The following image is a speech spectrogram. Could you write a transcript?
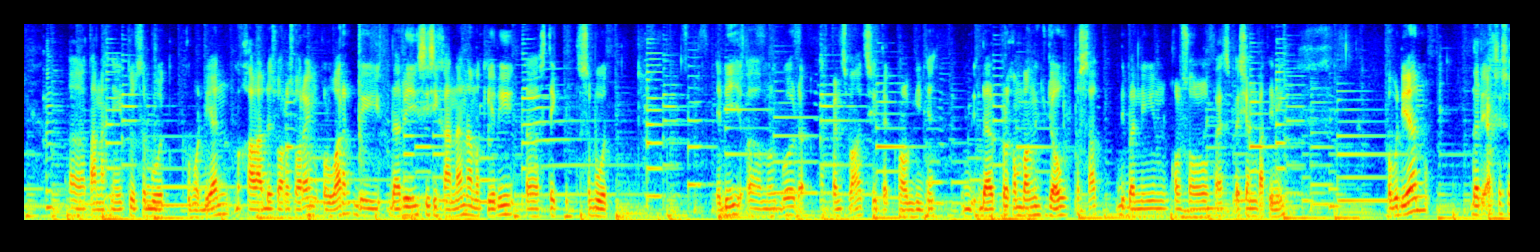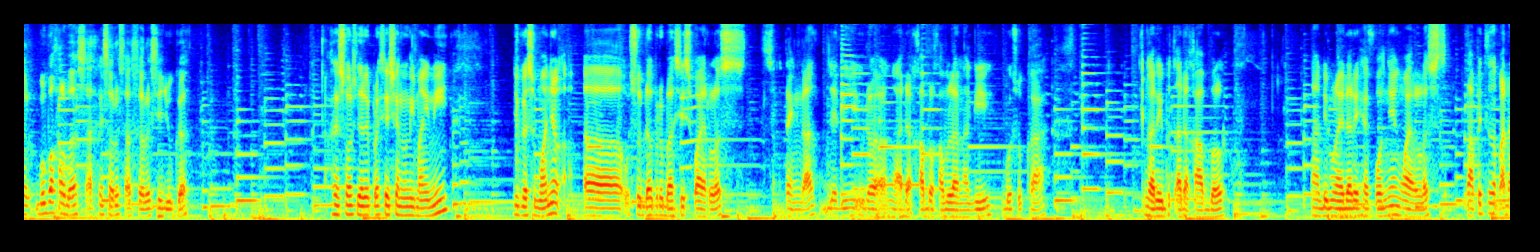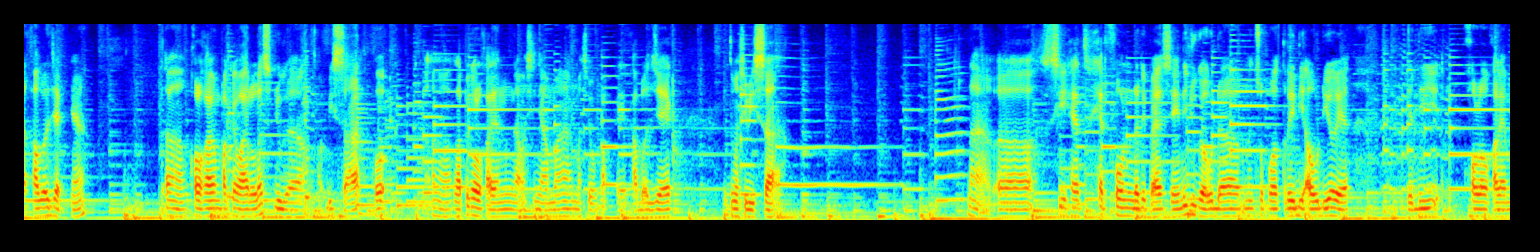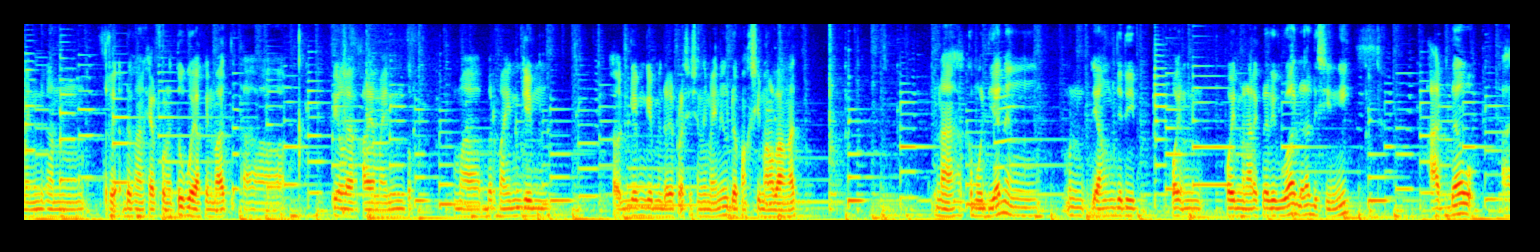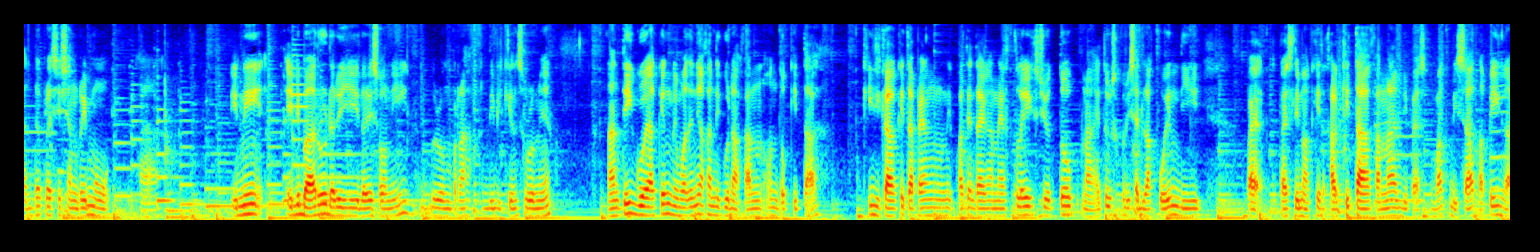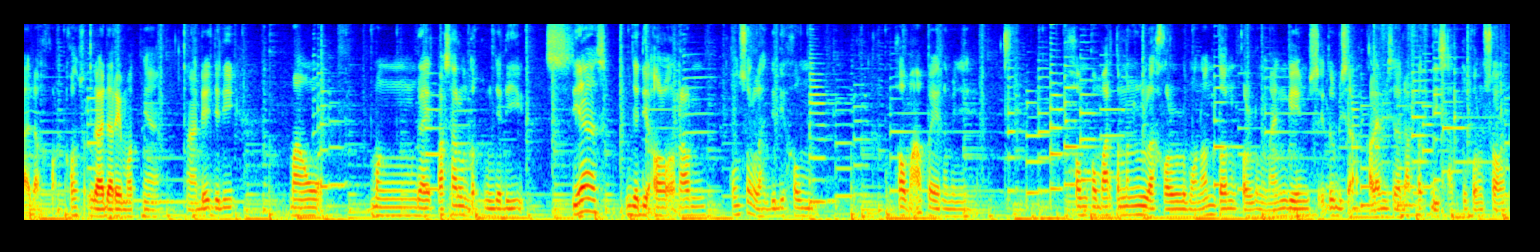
uh, tanahnya itu tersebut. Kemudian bakal ada suara-suara yang keluar di dari sisi kanan sama kiri uh, stick tersebut. Jadi uh, menurut gue udah advance banget sih teknologinya. Dan perkembangan jauh pesat dibandingin konsol PlayStation 4 ini. Kemudian dari aksesoris gue bakal bahas aksesoris aksesorisnya juga. Aksesoris dari PlayStation 5 ini juga semuanya uh, sudah berbasis wireless tenggat jadi udah nggak ada kabel-kabelan lagi gue suka. Nggak ribet ada kabel. Nah dimulai dari headphonenya yang wireless tapi tetap ada kabel jacknya. Uh, kalau kalian pakai wireless juga bisa kok. Uh, tapi kalau kalian nggak masih nyaman masih mau pakai kabel jack itu masih bisa. Nah uh, si head headphone dari PSC ini juga udah mensupport 3D audio ya jadi kalau kalian main dengan dengan headphone itu gue yakin banget uh, feel yang kalian mainin untuk bermain game uh, game-game dari PlayStation 5 ini udah maksimal banget. Nah kemudian yang yang menjadi poin poin menarik dari gue adalah di sini ada ada PlayStation Remote. Nah, ini ini baru dari dari Sony belum pernah dibikin sebelumnya nanti gue yakin remote ini akan digunakan untuk kita. Jika kita pengen nikmatin tayangan Netflix, YouTube, nah itu bisa dilakuin di PS5 kita, kita. Karena di PS4 bisa tapi nggak ada nggak ada remote-nya. Nah dia jadi mau menggait pasar untuk menjadi ya menjadi all around konsol lah, jadi home home apa ya namanya home compartment lu lah. Kalau lu mau nonton kalau lu main games itu bisa kalian bisa dapat di satu konsol.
